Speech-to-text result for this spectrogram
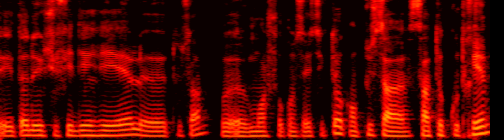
et étant donné que tu fais des réels, euh, tout ça, euh, moi je te conseille TikTok. En plus, ça, ça te coûte rien.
